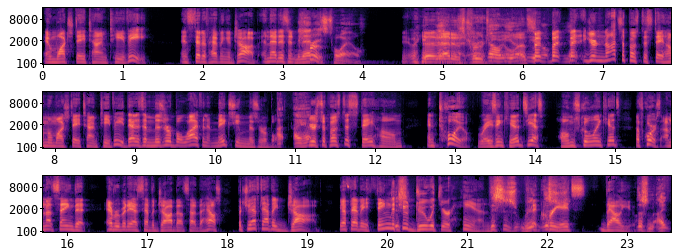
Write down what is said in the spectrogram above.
and watch daytime TV instead of having a job, and that isn't I mean, true. is toil. That- that is true, No, you That's- you But know, but yeah. but you're not supposed to stay home and watch daytime TV. That is a miserable life, and it makes you miserable. I- I have- you're supposed to stay home and toil, raising kids. Yes, homeschooling kids. Of course, I'm not saying that everybody has to have a job outside the house, but you have to have a job. You have to have a thing that This- you do with your hands this is real- that this is- creates value. Listen, I,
